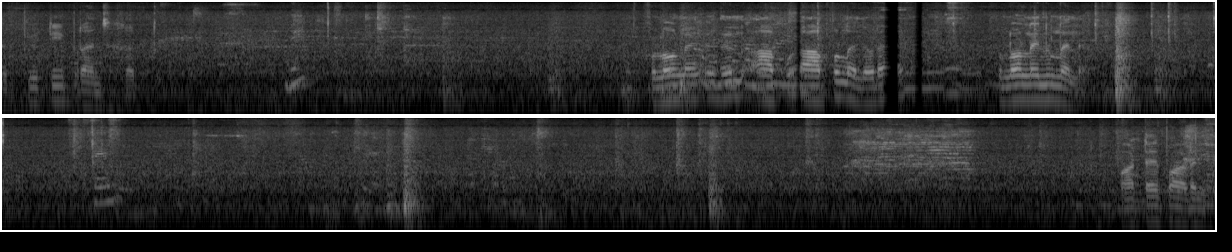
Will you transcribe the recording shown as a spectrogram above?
deputy branch head full online ഇതിൽ ആപ്പ് ആപ്പുള്ളല്ലേ ഇവിടെ? ഫുൾ ഓൺലൈൻ ഉള്ളതല്ലേ? Save. പാട്ടേ പാടല്ലേ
